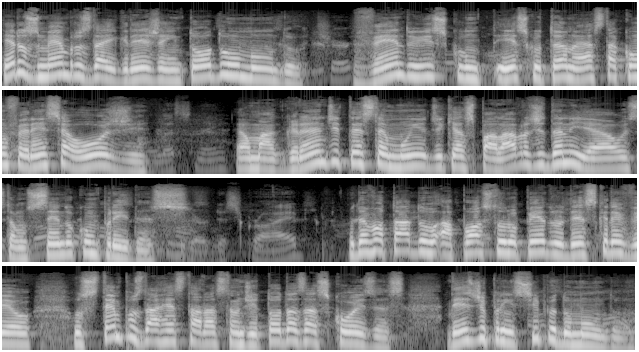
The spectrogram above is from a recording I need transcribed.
Ter os membros da igreja em todo o mundo vendo e escutando esta conferência hoje é uma grande testemunha de que as palavras de Daniel estão sendo cumpridas. O devotado apóstolo Pedro descreveu os tempos da restauração de todas as coisas, desde o princípio do mundo.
